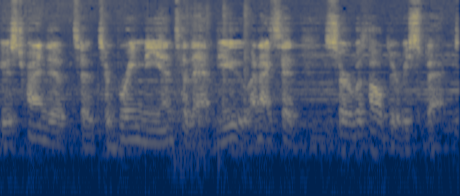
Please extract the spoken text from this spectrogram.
He was trying to, to, to bring me into that view. And I said, Sir, with all due respect,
